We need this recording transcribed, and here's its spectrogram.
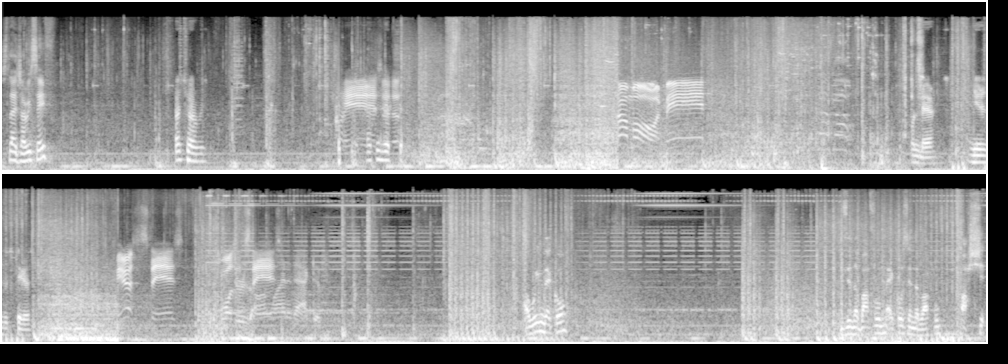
Sledge, are we safe? That's your Hey, Xander. Come on, man. one there. Near the stairs. Mirror stairs. Was Defuser is stairs. Online. I wing Echo. He's in the bathroom. Echo's in the bathroom. Ah shit.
